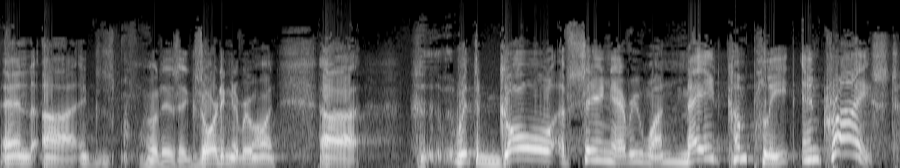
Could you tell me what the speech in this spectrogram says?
and uh, what is exhorting everyone uh, with the goal of seeing everyone made complete in Christ.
